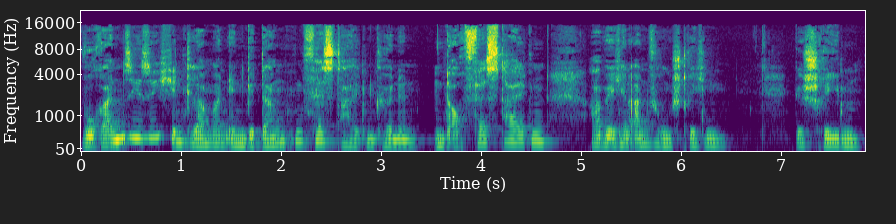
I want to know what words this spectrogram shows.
woran sie sich in Klammern in Gedanken festhalten können. Und auch festhalten habe ich in Anführungsstrichen geschrieben.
